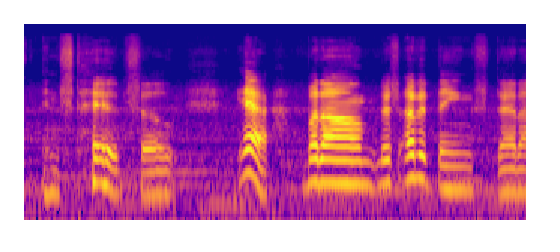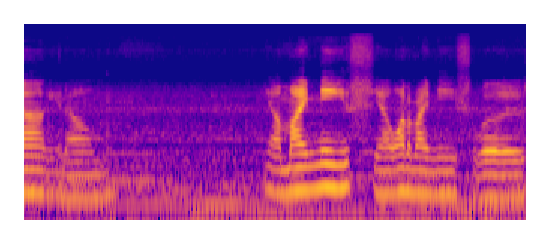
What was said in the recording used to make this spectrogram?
instead, so yeah. But um, there's other things that, uh, you know, you know, my niece, you know, one of my niece was,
